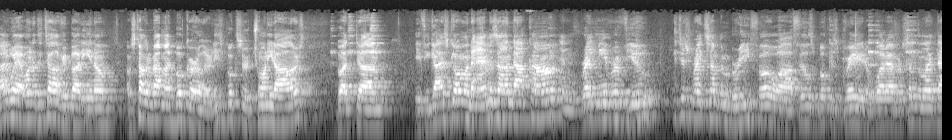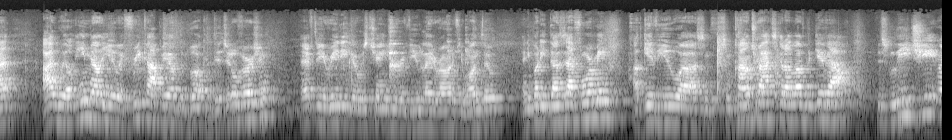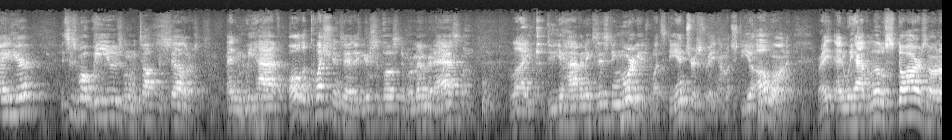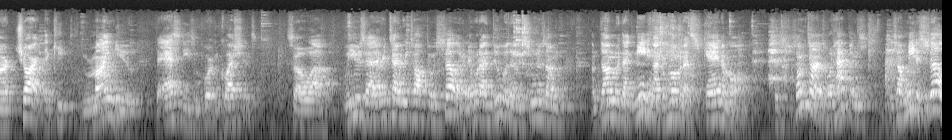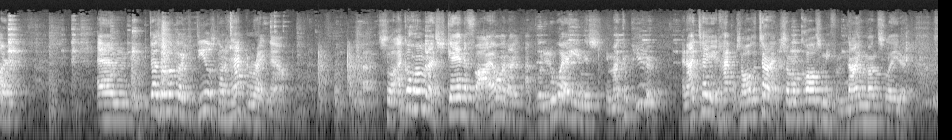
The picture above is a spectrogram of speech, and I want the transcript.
By the way, I wanted to tell everybody, you know, I was talking about my book earlier. These books are $20, but um, if you guys go onto Amazon.com and write me a review, you just write something brief, oh, uh, Phil's book is great, or whatever, something like that. I will email you a free copy of the book, a digital version. After you read it, you can always change your review later on if you want to. Anybody does that for me, I'll give you uh, some, some contracts that I love to give out. This lead sheet right here, this is what we use when we talk to sellers. And we have all the questions there that you're supposed to remember to ask them. Like, do you have an existing mortgage? What's the interest rate? How much do you owe on it? Right? And we have little stars on our chart that keep remind you to ask these important questions. So uh, we use that every time we talk to a seller. And then what I do with them, as soon as I'm, I'm done with that meeting, I go home and I scan them all. sometimes what happens is I'll meet a seller and it doesn't look like the deal's going to happen right now. Uh, so I go home and I scan the file and I, I put it away in this in my computer. And I tell you, it happens all the time. Someone calls me from nine months later.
